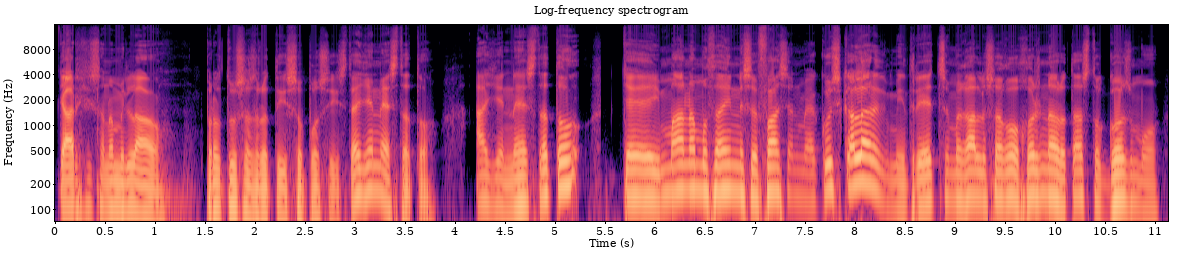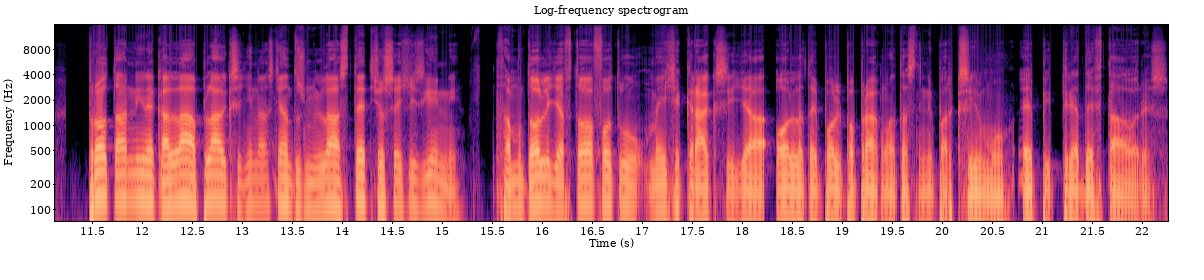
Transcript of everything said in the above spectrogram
Και άρχισα να μιλάω. Πρωτού σας ρωτήσω πώς είστε. Αγενέστατο. Αγενέστατο και η μάνα μου θα είναι σε φάση αν με ακούσει καλά, ρε Δημήτρη. Έτσι σε μεγάλο εγώ, χωρίς να ρωτάς τον κόσμο πρώτα αν είναι καλά. Απλά ξεκινάς και να τους μιλάς. Τέτοιος έχεις γίνει. Θα μου το έλεγε αυτό αφού του με είχε κράξει για όλα τα υπόλοιπα πράγματα στην ύπαρξή μου επί 37 ώρες.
